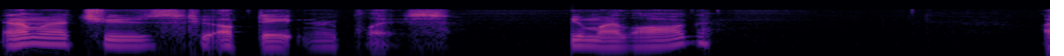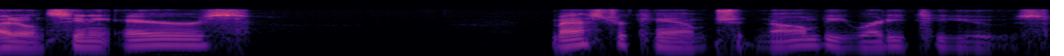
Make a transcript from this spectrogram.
and I'm going to choose to update and replace. View my log. I don't see any errors. Mastercam should now be ready to use.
